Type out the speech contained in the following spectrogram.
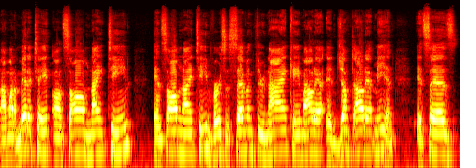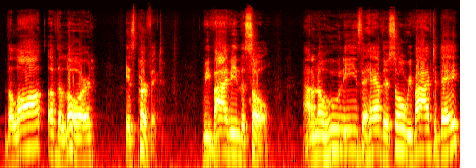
I want to meditate on Psalm 19. And Psalm 19 verses 7 through 9 came out at and jumped out at me, and it says, "The law of the Lord is perfect, reviving the soul." I don't know who needs to have their soul revived today,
